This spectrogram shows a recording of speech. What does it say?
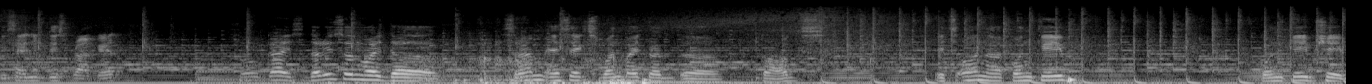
design of this bracket. So guys, the reason why the SRAM SX 1x12 uh, cogs it's on a concave concave shape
